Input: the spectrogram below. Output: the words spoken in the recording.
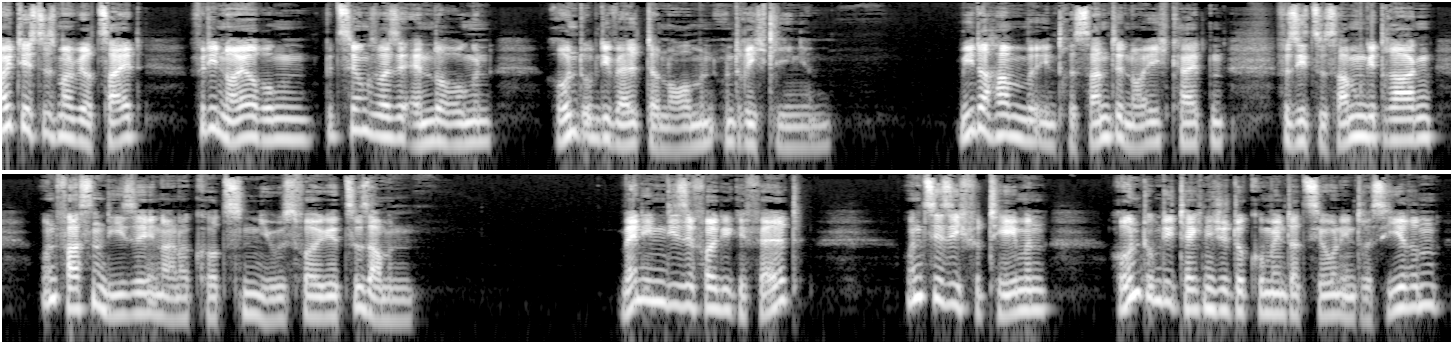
Heute ist es mal wieder Zeit für die Neuerungen bzw. Änderungen rund um die Welt der Normen und Richtlinien. Wieder haben wir interessante Neuigkeiten für Sie zusammengetragen und fassen diese in einer kurzen Newsfolge zusammen. Wenn Ihnen diese Folge gefällt und Sie sich für Themen rund um die technische Dokumentation interessieren,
